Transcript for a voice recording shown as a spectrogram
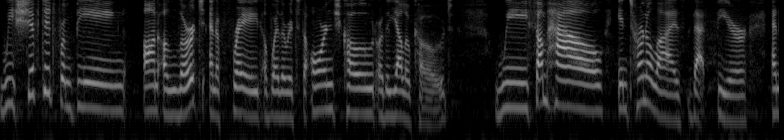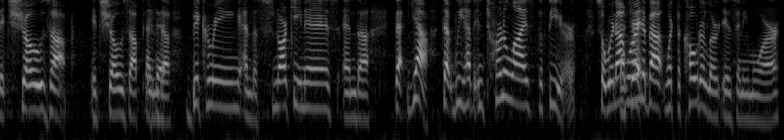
we shifted from being on alert and afraid of whether it's the orange code or the yellow code. We somehow internalized that fear and it shows up It shows up That's in it. the bickering and the snarkiness and the that yeah that we have internalized the fear. So we're not That's worried it. about what the code alert is anymore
